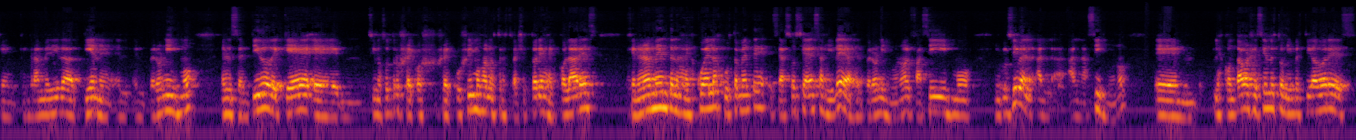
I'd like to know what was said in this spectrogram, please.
en gran medida tiene el, peronismo, en el sentido de que eh, si nosotros recurrimos a nuestras trayectorias escolares, generalmente en las escuelas justamente se asocia a esas ideas del peronismo, ¿no? al fascismo, inclusive al, nazismo. ¿no? Eh, les contaba recién de estos investigadores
